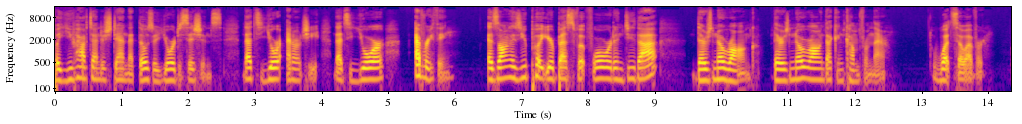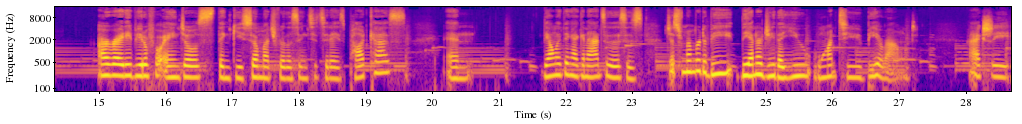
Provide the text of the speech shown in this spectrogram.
But you have to understand that those are your decisions. That's your energy. That's your everything. As long as you put your best foot forward and do that, there's no wrong. There's no wrong that can come from there whatsoever. Alrighty, beautiful angels. Thank you so much for listening to today's podcast. And the only thing I can add to this is just remember to be the energy that you want to be around. I actually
